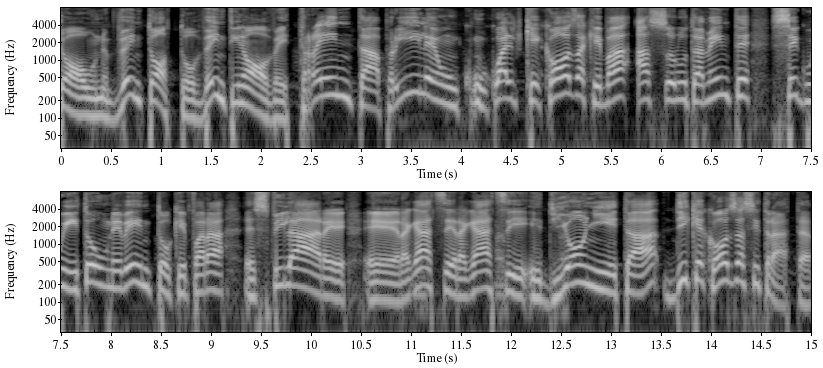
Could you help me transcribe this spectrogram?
ho un 28, 29, 30 aprile, un, un, qualche cosa che va assolutamente seguito, un evento che farà eh, sfilare eh, ragazze e ragazzi di ogni età. Di che cosa si tratta?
